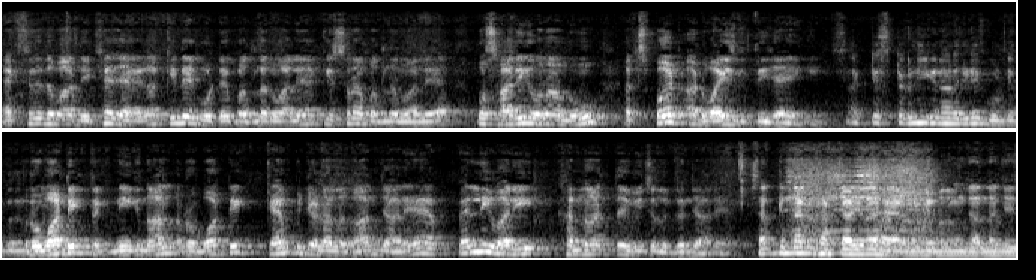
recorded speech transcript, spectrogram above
ਐਕਸਰੇ ਤੋਂ ਬਾਅਦ ਦੇਖਿਆ ਜਾਏਗਾ ਕਿਹਦੇ ਗੋਡੇ ਬਦਲਣ ਵਾਲੇ ਆ ਕਿਸ ਤਰ੍ਹਾਂ ਬਦਲਣ ਵਾਲੇ ਆ। ਉਹ ਸਾਰੀ ਉਹਨਾਂ ਨੂੰ ਐਕਸਪਰਟ ਐਡਵਾਈਸ ਦਿੱਤੀ ਜਾਏਗੀ। ਸਰ ਕਿਸ ਟੈਕਨੀਕ ਨਾਲ ਜਿਹੜੇ ਗੋਡੇ ਬਦਲ ਰੋਬੋਟਿਕ ਟੈਕਨੀਕ ਨਾਲ ਰੋਬੋਟਿਕ ਕੈਂਪ ਜਿਹੜਾ ਲਗਾਉਣ ਜਾ ਰਿਹਾ ਹੈ ਪਹਿਲੀ ਵਾਰੀ ਖੰਨਾ ਦੇ ਵਿੱਚ ਲੱਗਣ ਜਾ ਰਿਹਾ ਹੈ। ਸਰ ਕਿੰਨਾ ਕੁ ਖਰਚਾ ਜਿਹੜਾ ਹੈ ਗੋਡੇ ਬਦਲਣ ਜਾਂਦਾ ਜੇ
